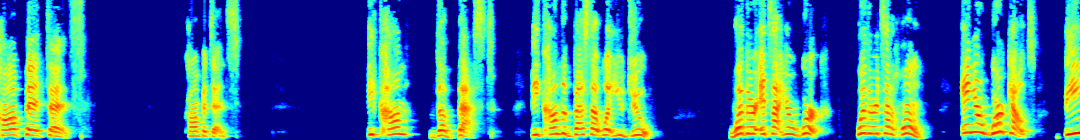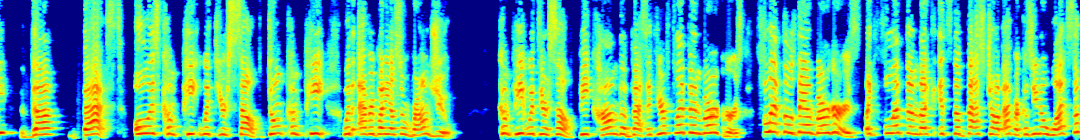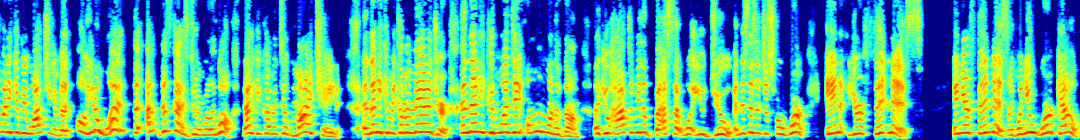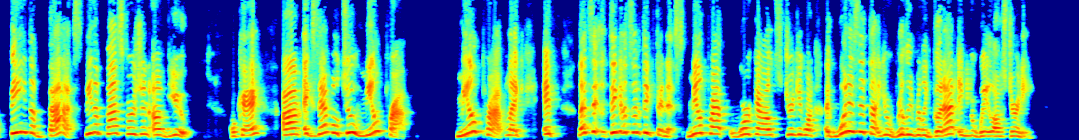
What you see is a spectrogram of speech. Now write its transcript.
Competence. Competence. Become the best. Become the best at what you do. Whether it's at your work, whether it's at home, in your workouts, be the best. Always compete with yourself. Don't compete with everybody else around you. Compete with yourself. Become the best. If you're flipping burgers, flip those damn burgers. Like flip them like it's the best job ever. Because you know what? Somebody could be watching and be like, oh, you know what? guy's doing really well. Now he can come into my chain. And then he can become a manager. And then he can one day own one of them. Like you have to be the best at what you do. And this isn't just for work, in your fitness in your fitness. Like when you work out, be the best, be the best version of you. Okay. Um, example two, meal prep. Meal prep. Like if let's say think let's think fitness, meal prep, workouts, drinking water. Like what is it that you're really, really good at in your weight loss journey?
